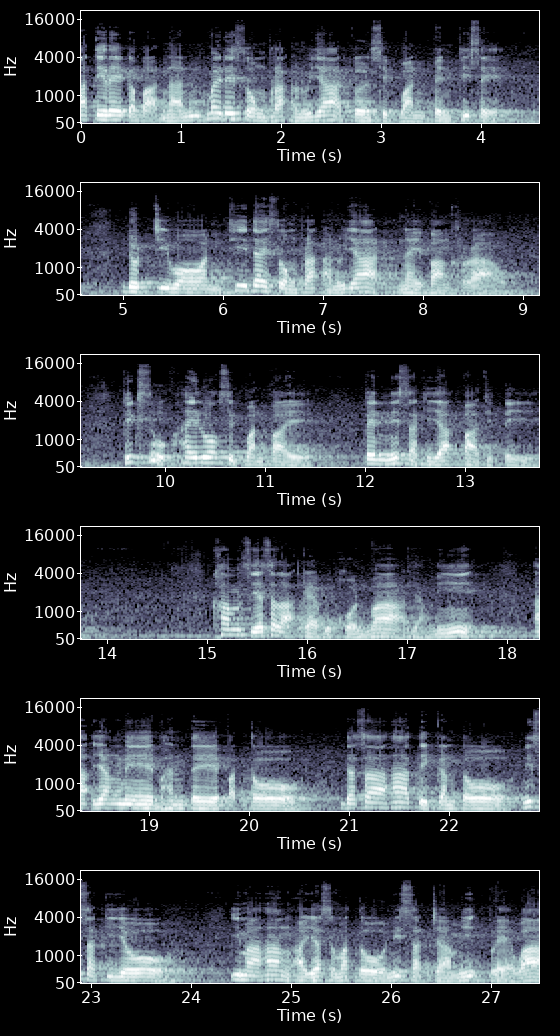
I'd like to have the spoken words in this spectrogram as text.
อติเรกบาทนั้นไม่ได้ทรงพระอนุญาตเกินสิบวันเป็นพิเศษ ดุจจีวรที่ได้ทรงพระอนุญาตในบางคราว ภิกษุให้ล่วงสิบวันไป เป็นนิสสกิยปาจิตตีคำเสียสละแก่บุคคลว่าอย่างนี้อะยังเมพันเตปัตโตดัซาห้าติกันโต นิสสกิโย อิมาหังอายสมตโต นิสัจจามิ แปลว่า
